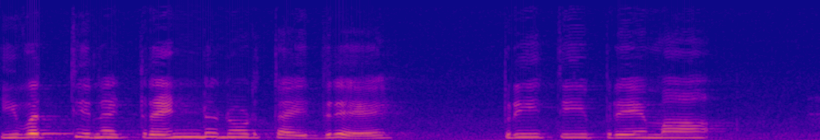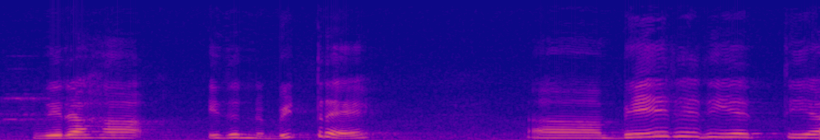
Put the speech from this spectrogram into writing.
ಇವತ್ತಿನ ಟ್ರೆಂಡ್ ನೋಡ್ತಾ ಇದ್ದರೆ ಪ್ರೀತಿ, ಪ್ರೇಮ, ವಿರಹ ಇದನ್ನು ಬಿಟ್ಟರೆ ಬೇರೆ ರೀತಿಯ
